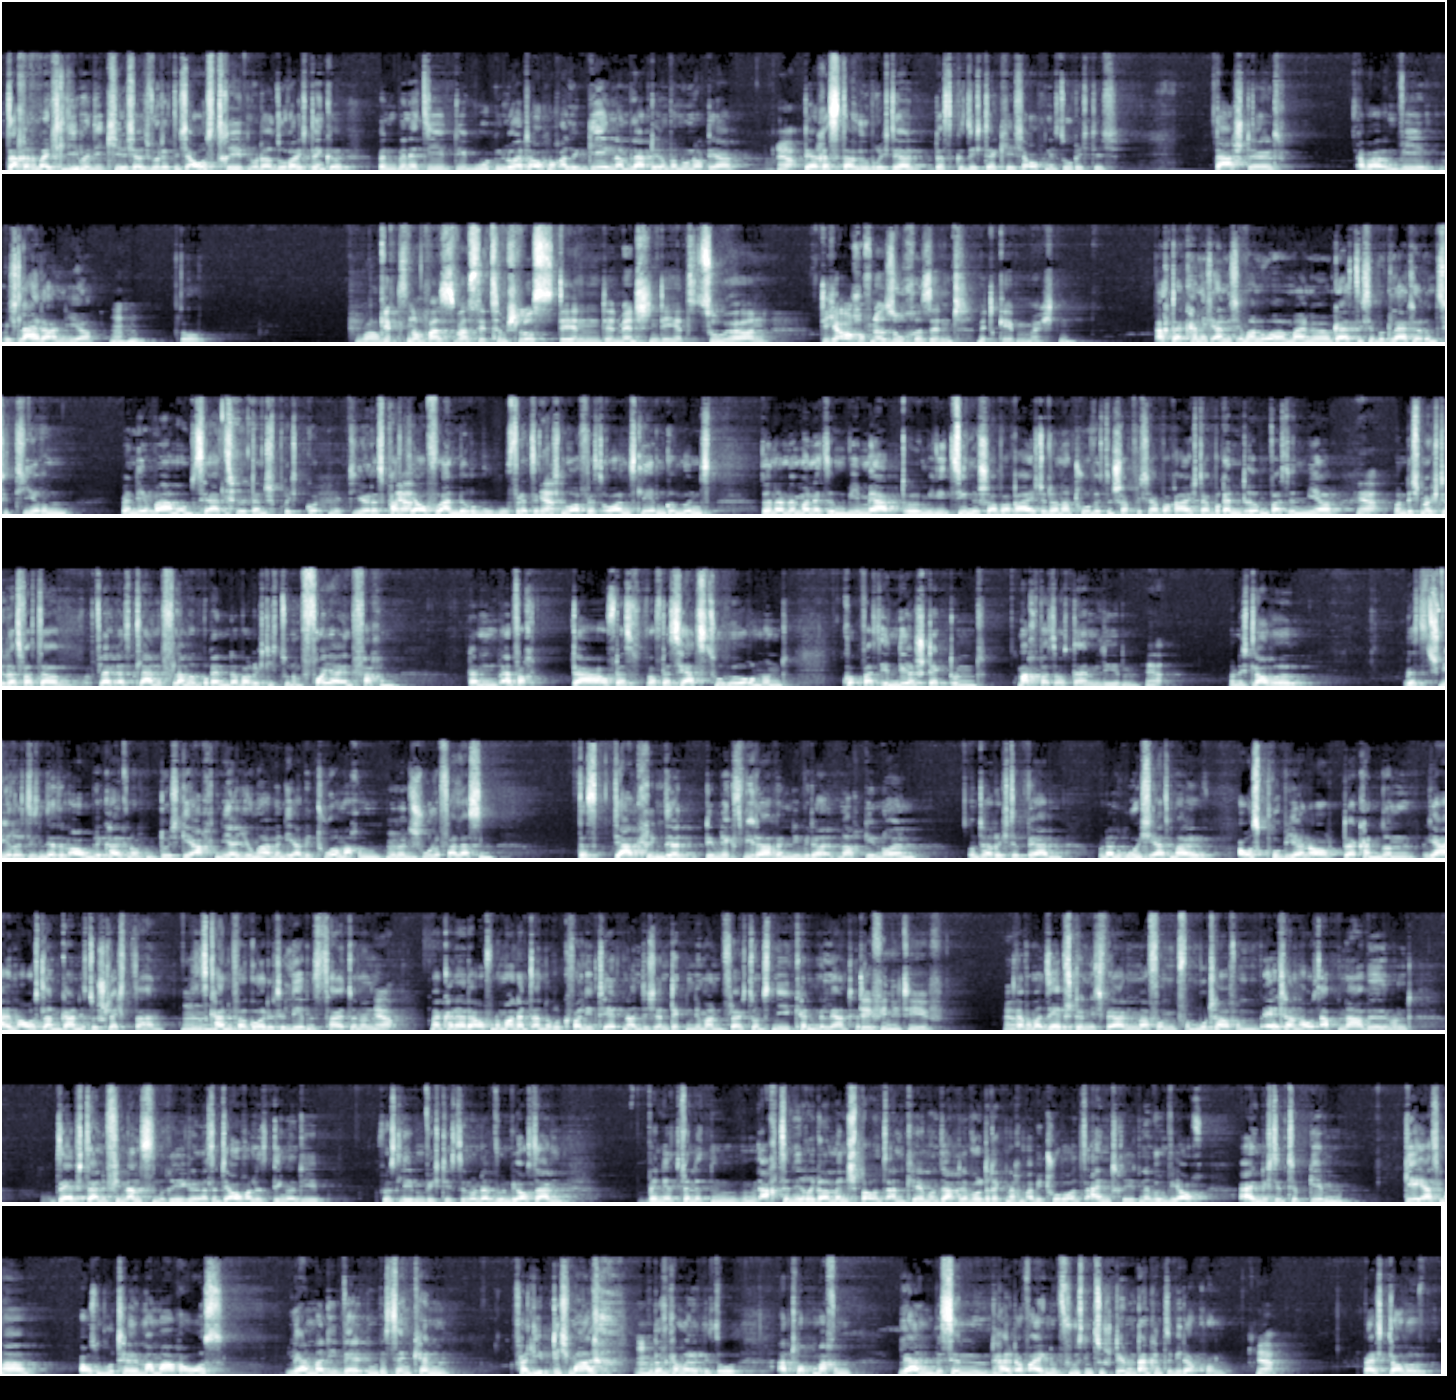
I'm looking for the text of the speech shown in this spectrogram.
sage immer, ich liebe die Kirche, also ich würde jetzt nicht austreten oder so, weil ich denke, wenn, wenn jetzt die, die guten Leute auch noch alle gehen, dann bleibt ja irgendwann nur noch der, ja. der Rest da übrig, der das Gesicht der Kirche auch nicht so richtig darstellt. Aber irgendwie, ich leide an ihr. So. Aber, Gibt's noch was, was Sie zum Schluss den, den Menschen, die jetzt zuhören, die ja auch auf einer Suche sind, mitgeben möchten? ach, da kann ich eigentlich immer nur meine geistliche Begleiterin zitieren. Wenn dir warm ums Herz wird, dann spricht Gott mit dir. Das passt ja, Ja. auch für andere Berufe. Das ist Ja. nicht nur auf das Ordensleben gemünzt, sondern wenn man jetzt irgendwie merkt, äh, medizinischer Bereich oder naturwissenschaftlicher Bereich, da brennt irgendwas in mir. Ja. Und ich möchte das, was da vielleicht als kleine Flamme brennt, aber richtig zu einem Feuer entfachen, dann einfach da auf das, auf das Herz zu hören und guck, was in dir steckt und mach was aus deinem Leben. Ja. Und ich glaube, das ist schwierig. Sie sind jetzt im Augenblick halt noch durch G8 ein Jahr jünger, wenn die Abitur machen oder die Schule verlassen. Das Jahr kriegen sie ja demnächst wieder, wenn die wieder nach G9 unterrichtet werden. Und dann ruhig erstmal ausprobieren auch. Da kann so ein Jahr im Ausland gar nicht so schlecht sein. Das ist keine vergeudete Lebenszeit, sondern Ja. man kann ja da auch nochmal ganz andere Qualitäten an sich entdecken, die man vielleicht sonst nie kennengelernt hätte. Definitiv. Ja. Einfach mal selbstständig werden, mal vom, vom Mutter, vom Elternhaus abnabeln und selbst seine Finanzen regeln. Das sind ja auch alles Dinge, die fürs Leben wichtig sind. Und da würden wir auch sagen, wenn jetzt, wenn jetzt ein, ein 18-jähriger Mensch bei uns ankäme und sagt, er will direkt nach dem Abitur bei uns eintreten, dann würden wir auch eigentlich den Tipp geben, geh erstmal aus dem Hotel Mama raus, lern mal die Welt ein bisschen kennen, verlieb dich mal. Und das kann man jetzt nicht so ad hoc machen. Lern ein bisschen halt auf eigenen Füßen zu stehen und dann kannst du wiederkommen. Ja. Weil ich glaube,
